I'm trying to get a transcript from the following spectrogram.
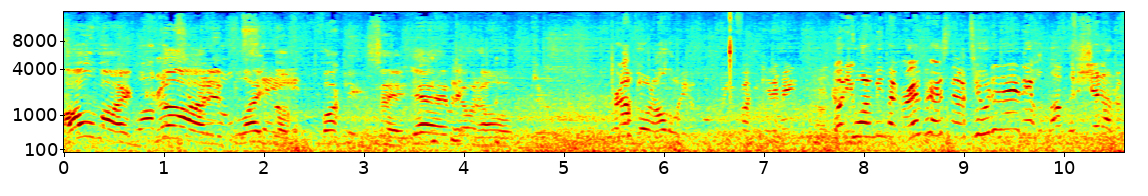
Oh my Welcome god, it's like state. the fucking state. Yeah, we're going home. We're not going all the way home. Are you fucking kidding me? Okay. What, you want to meet my grandparents now too today? They would love the shit out of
